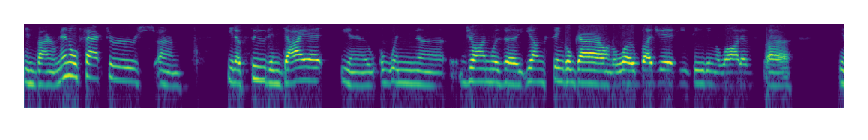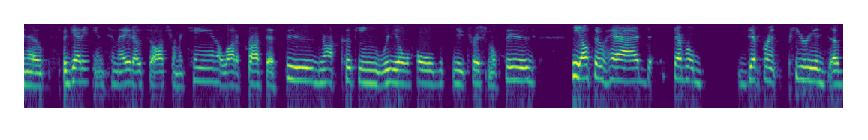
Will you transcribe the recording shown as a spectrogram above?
environmental factors, um, you know, food and diet, you know, when uh, John was a young single guy on a low budget, he's eating a lot of, uh, you know, spaghetti and tomato sauce from a can, a lot of processed food, not cooking real whole nutritional food. He also had several different periods of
